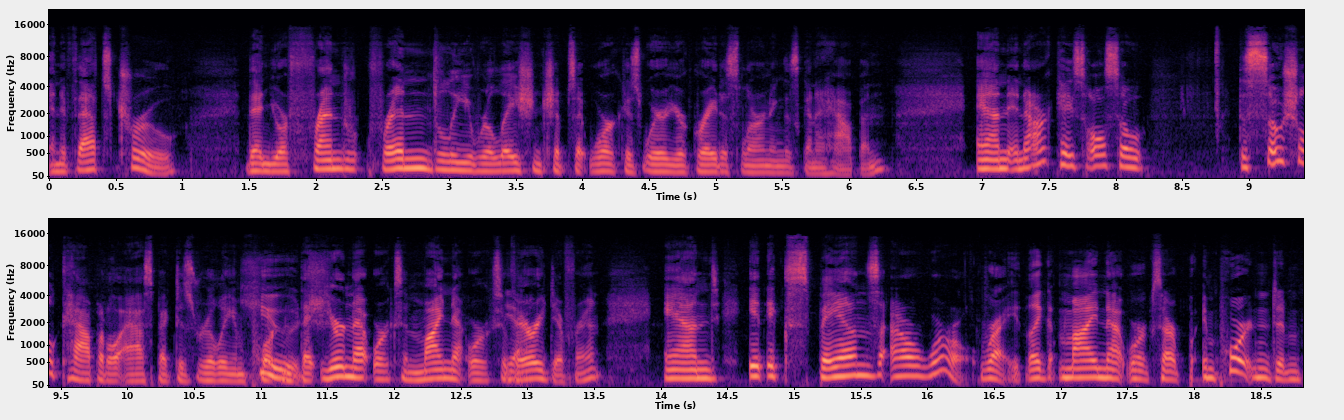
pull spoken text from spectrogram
and if that's true. Then your friend friendly relationships at work is where your greatest learning is going to happen. And in our case also the social capital aspect is really important that your networks and my networks are very different and it expands our world Right. Like my networks are important and,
